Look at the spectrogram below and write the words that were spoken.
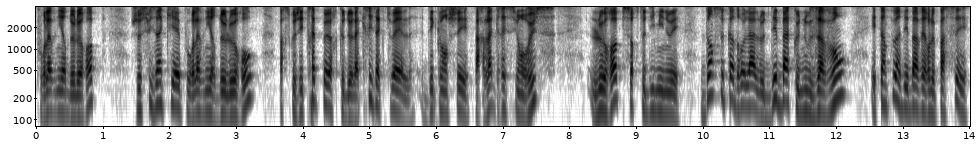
pour l'avenir de l'Europe. Je suis inquiet pour l'avenir de l'euro parce que j'ai très peur que de la crise actuelle déclenchée par l'agression russe, l'Europe sorte diminuée. Dans ce cadre-là, le débat que nous avons est un peu un débat vers le passé.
